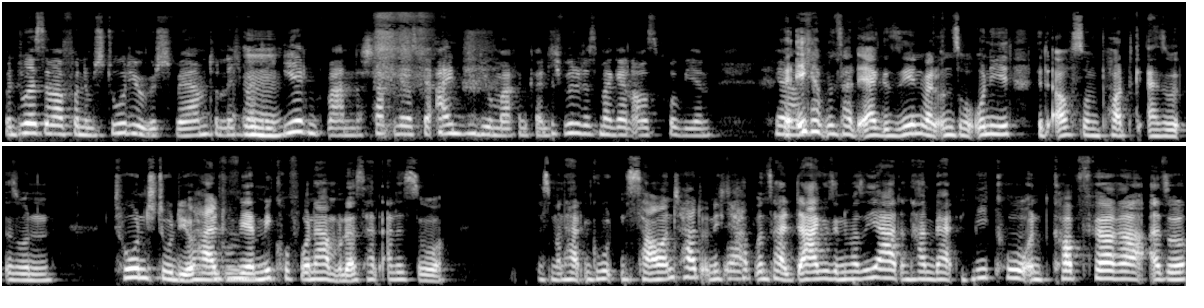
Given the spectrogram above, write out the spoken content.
Und du hast immer von dem Studio geschwärmt und ich meinte, Mhm. irgendwann, das schaffen wir, dass wir ein Video machen können. Ich würde das mal gerne ausprobieren. Ja, Ja. Ich habe uns halt eher gesehen, weil unsere Uni wird auch so ein Pod, also so ein Tonstudio halt, wo Mhm. wir ein Mikrofon haben und das halt alles so, dass man halt einen guten Sound hat. Und ich Ja. habe uns halt da gesehen und war so, ja, dann haben wir halt ein Mikro und Kopfhörer. Also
